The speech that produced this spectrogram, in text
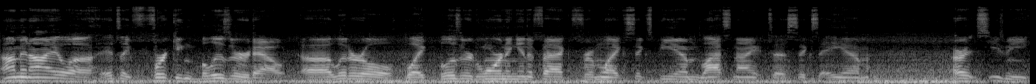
I'm in Iowa. It's a freaking blizzard out. Uh, literal, like, blizzard warning in effect from like 6 p.m. last night to 6 a.m. Or, excuse me,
